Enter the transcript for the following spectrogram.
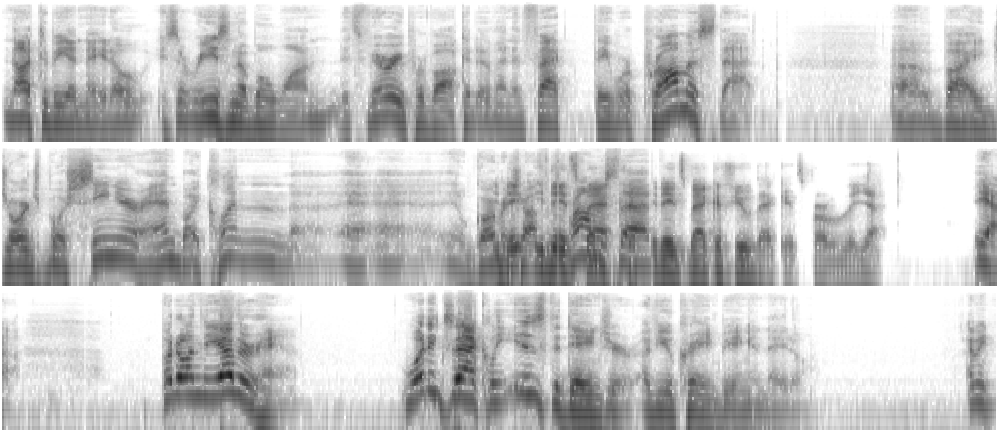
not to be in NATO is a reasonable one, it's very provocative. And in fact, they were promised that uh, by George Bush Sr. and by Clinton. Uh, uh, you know, Gorbachev it, it dates promised back, that. It dates back a few decades, probably. Yeah. Yeah. But on the other hand, what exactly is the danger of Ukraine being in NATO? I mean,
